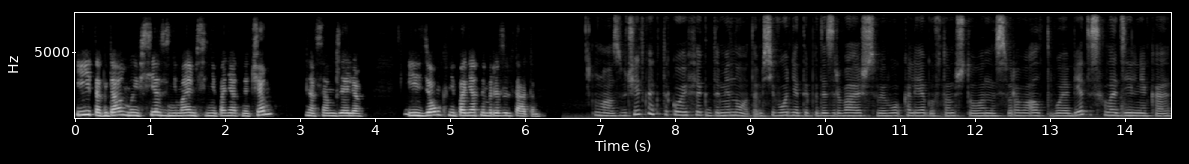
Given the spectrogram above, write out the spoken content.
И тогда мы все занимаемся непонятно чем, на самом деле, и идем к непонятным результатам. А, звучит как такой эффект домино. Там сегодня ты подозреваешь своего коллегу в том, что он своровал твой обед из холодильника,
